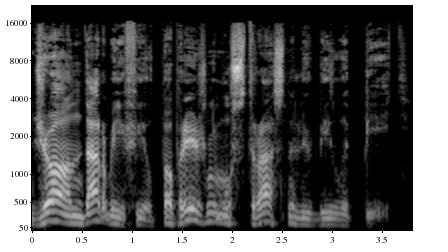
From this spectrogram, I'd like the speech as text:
Джоан Дарбифилд по-прежнему страстно любила петь.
